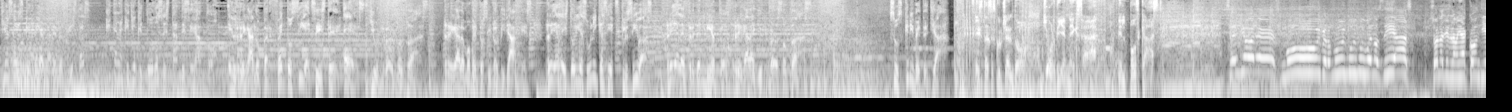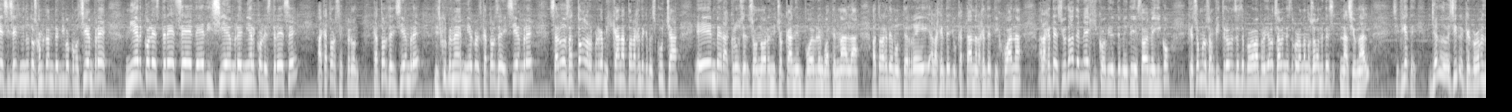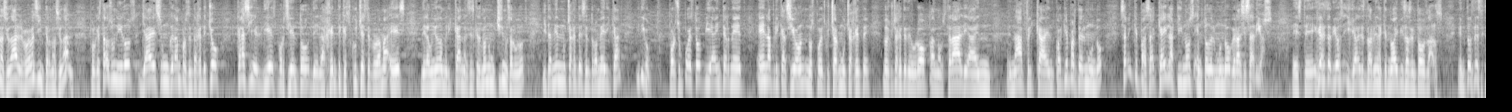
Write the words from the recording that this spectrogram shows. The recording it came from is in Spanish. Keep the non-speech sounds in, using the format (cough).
¿Ya sabes qué regalar en las fiestas? ¿Qué tal aquello que todos están deseando? El regalo perfecto sí existe. Es Universal Plus. Regala momentos inolvidables. Regala historias únicas y exclusivas. Regala entretenimiento. Regala Universal Plus. Suscríbete ya. Estás escuchando Jordi Anexa, el podcast. Señores, muy, pero muy, muy, muy buenos días. Son las 10 de la mañana con 16 minutos completamente en vivo como siempre. Miércoles 13 de diciembre, miércoles 13 a 14, perdón, 14 de diciembre, discúlpenme, miércoles 14 de diciembre. Saludos a toda la República Mexicana, a toda la gente que me escucha en Veracruz, en Sonora, en Michoacán, en Puebla, en Guatemala, a toda la gente de Monterrey, a la gente de Yucatán, a la gente de Tijuana, a la gente de Ciudad de México, evidentemente, y Estado de México, que somos los anfitriones de este programa, pero ya lo saben, este programa no solamente es nacional, Sí, fíjate, ya no debo decir que el programa es nacional, el programa es internacional, porque Estados Unidos ya es un gran porcentaje, de hecho, casi el 10% de la gente que escucha este programa es de la Unión Americana, así es que les mando muchísimos saludos, y también mucha gente de Centroamérica, y digo, por supuesto, vía internet, en la aplicación, nos puede escuchar mucha gente, nos escucha gente en Europa, en Australia, en, en África, en cualquier parte del mundo. ¿Saben qué pasa? Que hay latinos en todo el mundo, gracias a Dios. Este, (laughs) gracias a Dios y gracias también a que no hay visas en todos lados. Entonces, (laughs)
